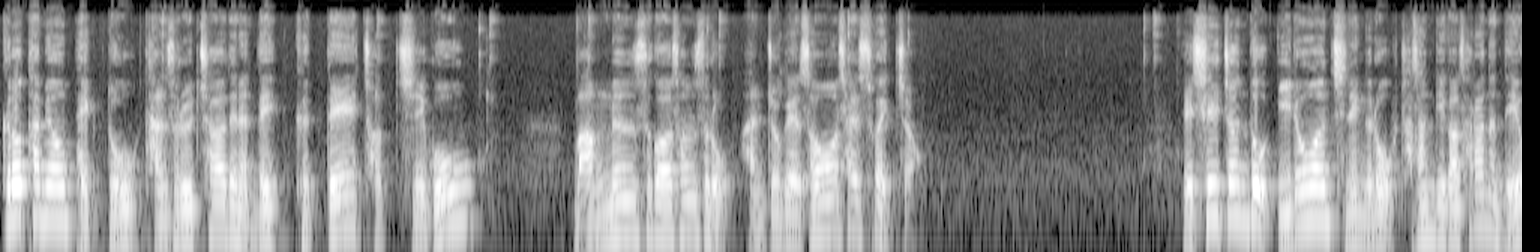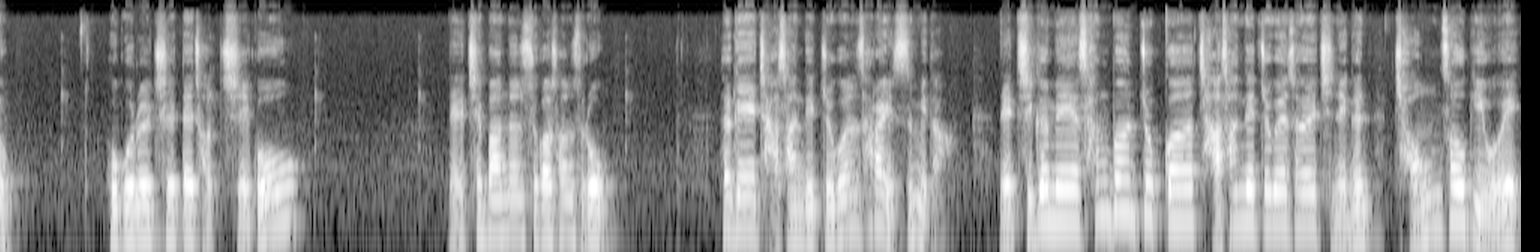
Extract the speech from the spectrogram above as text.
그렇다면 백도 단수를 쳐야 되는데 그때 젖히고 막는 수거 선수로 안쪽에서 살 수가 있죠. 네, 실전도 이러한 진행으로 자산기가 살았는데요. 호구를 칠 때 젖히고 네, 치받는 수거 선수로 흑의 자산기 쪽은 살아 있습니다. 네, 지금의 상번 쪽과 자산기 쪽에서의 진행은 정석 이후에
